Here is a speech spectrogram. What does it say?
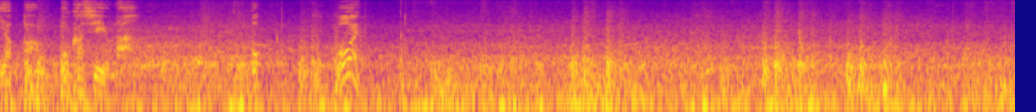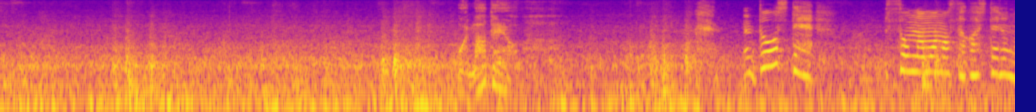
やっぱおかしいよな。おおいおい待てよどうしてそんなもの探してるの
